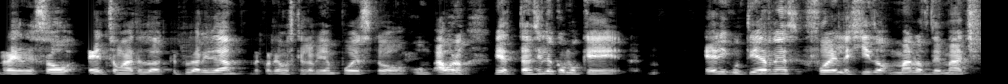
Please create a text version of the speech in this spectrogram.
regresó Edson a la titularidad. Recordemos que lo habían puesto. Un... Ah, bueno, mira, tan simple como que Eric Gutiérrez fue elegido Man of the Match.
